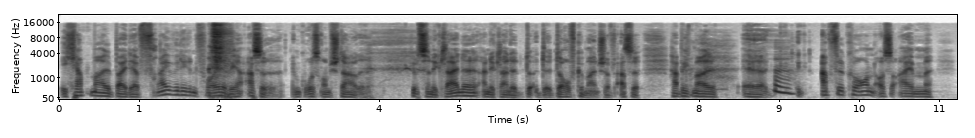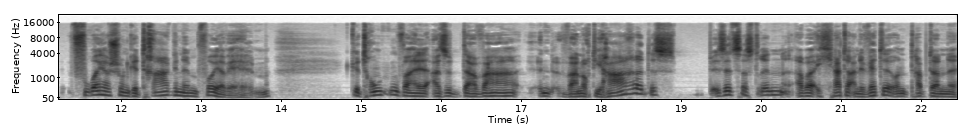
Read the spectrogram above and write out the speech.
Ich habe mal bei der Freiwilligen Feuerwehr Assel im Großraum Stade gibt es eine kleine, eine kleine Dorfgemeinschaft Assel, habe ich mal äh, Apfelkorn aus einem vorher schon getragenen Feuerwehrhelm getrunken, weil also da war war noch die Haare des Besitzers drin, aber ich hatte eine Wette und habe dann äh,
